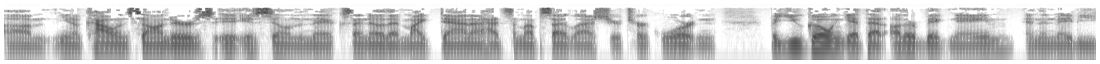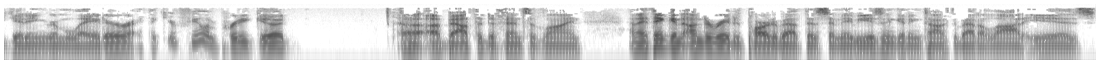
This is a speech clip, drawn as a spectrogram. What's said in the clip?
Um, you know, Khalen Saunders is, is still in the mix. I know that Mike Danna had some upside last year, Turk Wharton, but you go and get that other big name and then maybe you get Ingram later. I think you're feeling pretty good uh, about the defensive line. And I think an underrated part about this that maybe isn't getting talked about a lot is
